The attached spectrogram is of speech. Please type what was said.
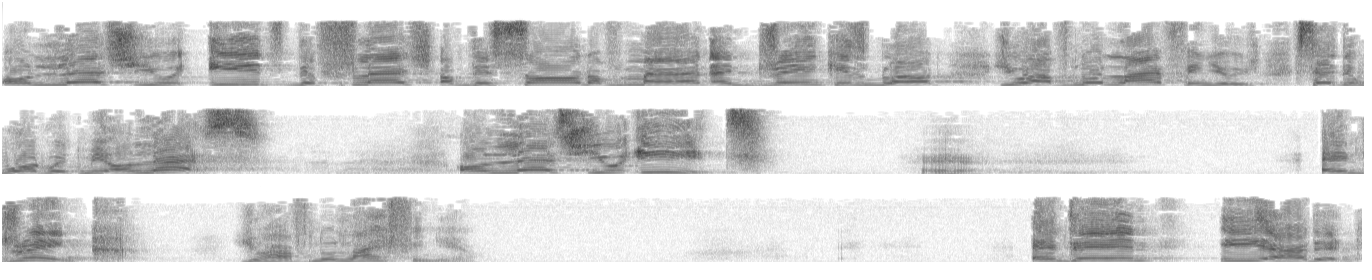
unless you eat the flesh of the son of man and drink his blood, you have no life in you. Say the word with me, unless. Unless you eat and drink, you have no life in you. And then he added,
